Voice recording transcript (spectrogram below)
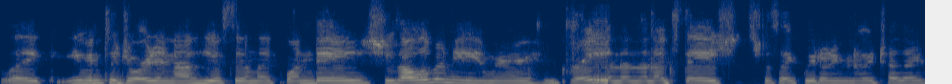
Like even to Jordan now, he was saying like one day she's all over me and we're great, and then the next day she's just like we don't even know each other.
